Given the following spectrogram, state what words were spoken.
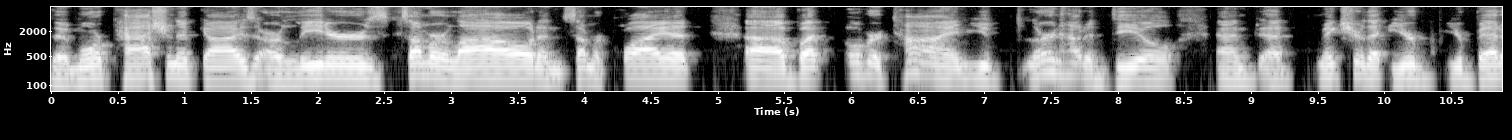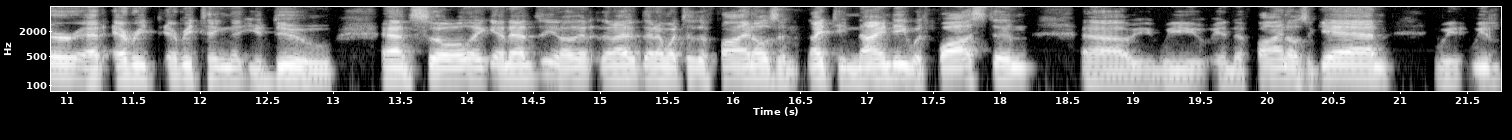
The more passionate guys are leaders. Some are loud and some are quiet, uh, but over time you learn how to deal and uh, make sure that you're you're better at every everything that you do. And so like and then you know then I then I went to the finals in 1990 with Boston. Uh, we in the finals again. We we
